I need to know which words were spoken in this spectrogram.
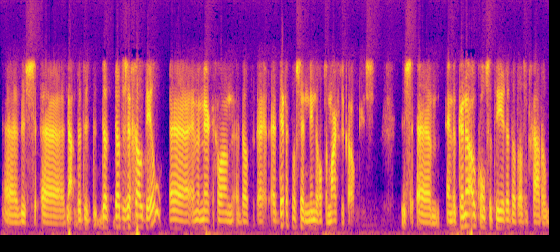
Eh, dus uh, nou, dat, is, dat, dat is een groot deel. En we merken gewoon dat er 30% minder op de markt gekomen is. Dus, um, en we kunnen ook constateren dat als het gaat om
